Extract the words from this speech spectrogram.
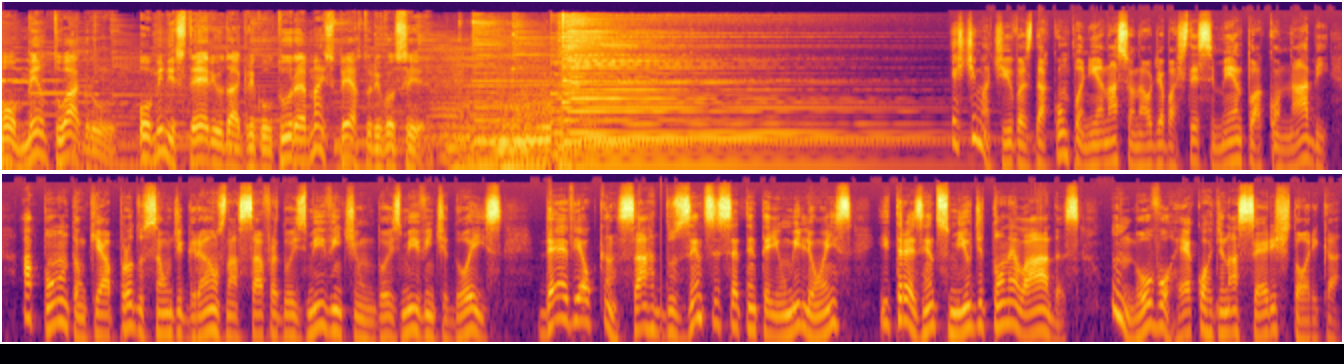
Momento Agro, o Ministério da Agricultura mais perto de você. Estimativas da Companhia Nacional de Abastecimento, a CONAB, apontam que a produção de grãos na safra 2021-2022 deve alcançar 271 milhões e 300 mil de toneladas, um novo recorde na série histórica.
